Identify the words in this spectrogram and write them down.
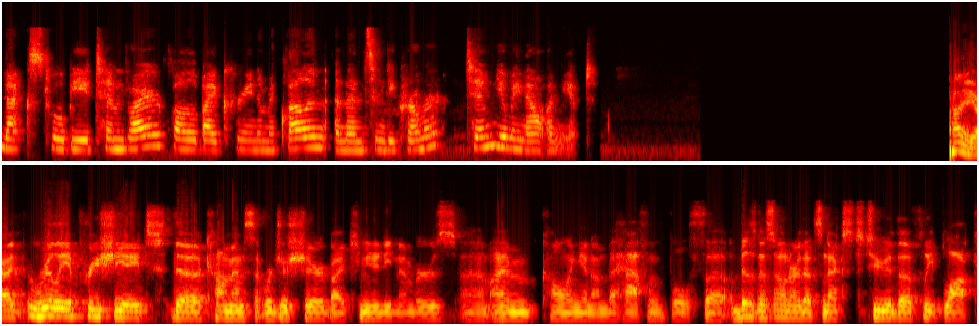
Next will be Tim Dwyer, followed by Karina McClellan, and then Cindy Cromer. Tim, you may now unmute. Hi, I really appreciate the comments that were just shared by community members. Um, I'm calling in on behalf of both uh, a business owner that's next to the Fleet Block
